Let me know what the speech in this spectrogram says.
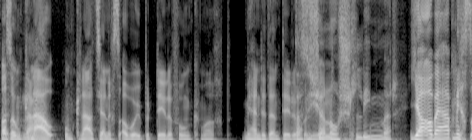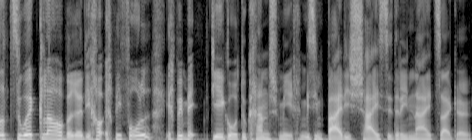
Also um Nein. genau, um genau zu habe ich das Abo über Telefon gemacht. Wir haben ja dann telefoniert. Das ist ja noch schlimmer. Ja, aber er hat mich so zugelabert. Ich, ich bin voll. Ich bin mit- Diego, du kennst mich. Wir sind beide scheiße drin, Nein zu sagen.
